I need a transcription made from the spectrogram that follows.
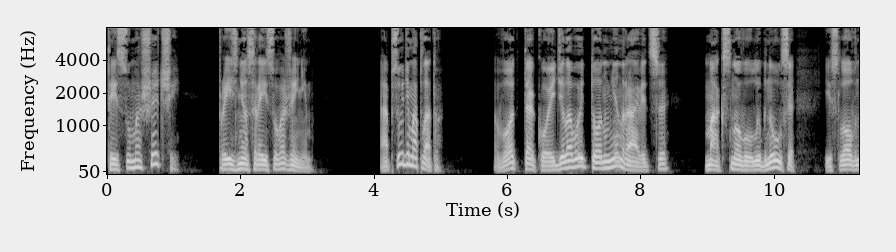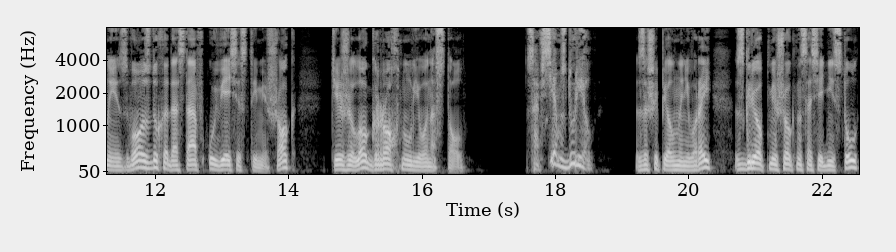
«Ты сумасшедший», — произнес Рэй с уважением. «Обсудим оплату». «Вот такой деловой тон мне нравится». Мак снова улыбнулся и, словно из воздуха, достав увесистый мешок, тяжело грохнул его на стол. «Совсем сдурел?» — зашипел на него Рэй, сгреб мешок на соседний стул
